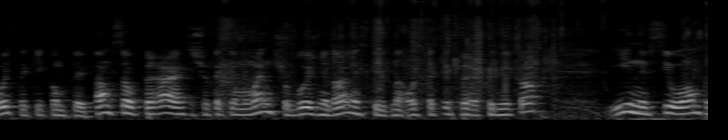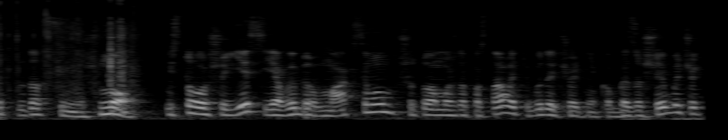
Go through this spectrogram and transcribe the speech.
ось такий комплект. Там все впирається в такий момент, що ближня дальність стоїть на ось таких переходниках, і не всі лампи туди всунеш. Но із того, що є, я вибрав максимум, що туди можна поставити і буде чотненько, без ошибочок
